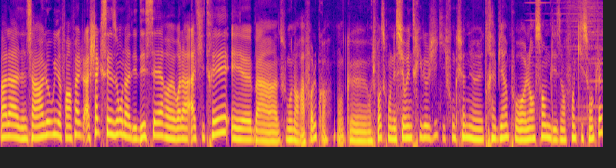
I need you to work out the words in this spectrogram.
voilà, c'est un Halloween. Enfin, en fait, à chaque saison, on a des desserts, voilà, attitrés et ben tout le monde en raffole quoi. Donc, je pense qu'on est sur une trilogie qui fonctionne très bien pour l'ensemble des enfants qui sont au club.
